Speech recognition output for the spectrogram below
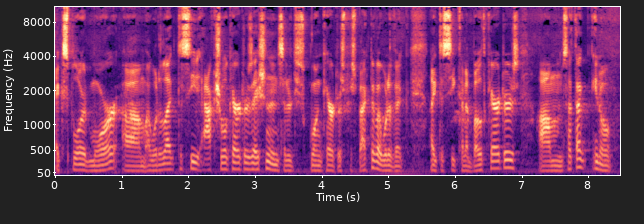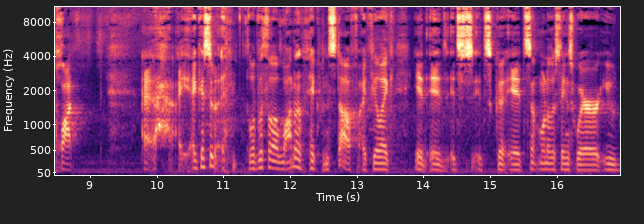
explored more. Um, I would have liked to see actual characterization instead of just one character's perspective. I would have liked to see kind of both characters. Um, so I thought you know plot I, I, guess it, with a lot of Hickman stuff, I feel like it, it, it's it's. It's one of those things where you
